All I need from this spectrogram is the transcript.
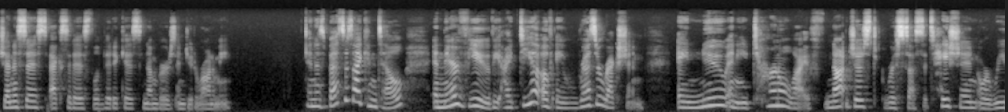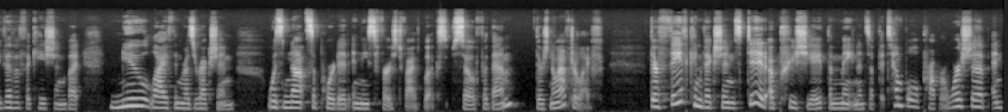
Genesis, Exodus, Leviticus, Numbers, and Deuteronomy. And as best as I can tell, in their view, the idea of a resurrection a new and eternal life, not just resuscitation or revivification, but new life and resurrection, was not supported in these first five books. So for them, there's no afterlife. Their faith convictions did appreciate the maintenance of the temple, proper worship, and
